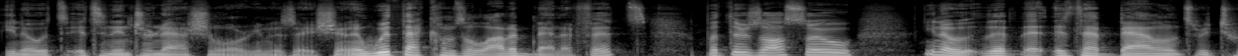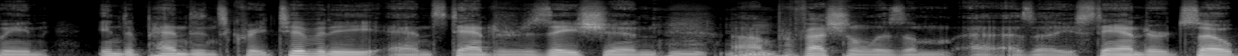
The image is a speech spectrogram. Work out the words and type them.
you know it's it's an international organization and with that comes a lot of benefits but there's also you know that, that it's that balance between independence creativity and standardization um, professionalism as a standard so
